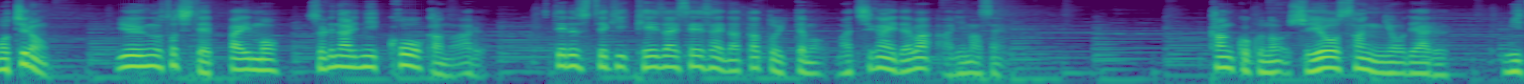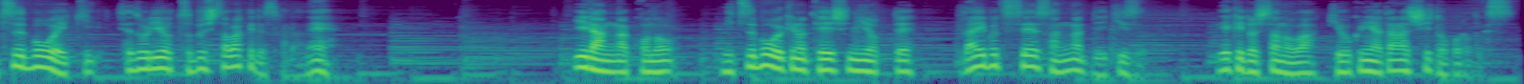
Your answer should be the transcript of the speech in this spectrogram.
もちろん、優遇措置撤廃もそれなりに効果のあるステルス的経済制裁だったと言っても間違いではありません。韓国の主要産業である密貿易、背取りを潰したわけですからね。イランがこの密貿易の停止によって大仏生産ができず、激怒したのは記憶に新しいところです。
